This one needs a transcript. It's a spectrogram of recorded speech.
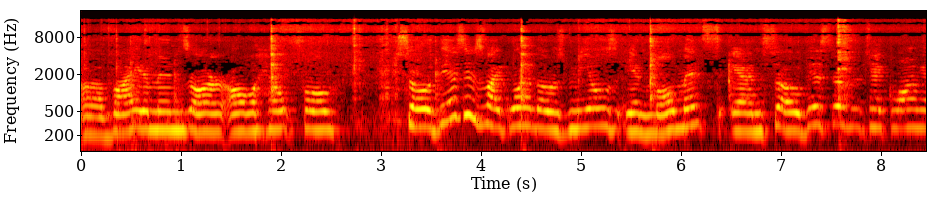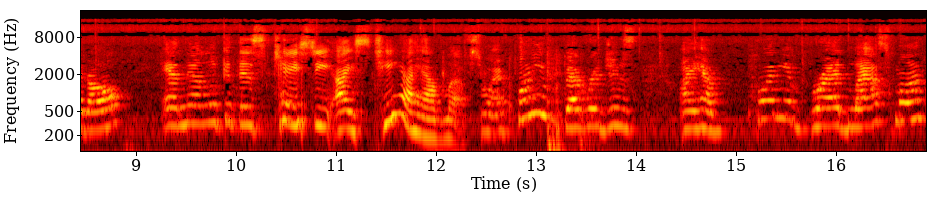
uh, vitamins are all helpful. So this is like one of those meals in moments. And so this doesn't take long at all. And then look at this tasty iced tea I have left. So I have plenty of beverages. I have plenty of bread last month.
